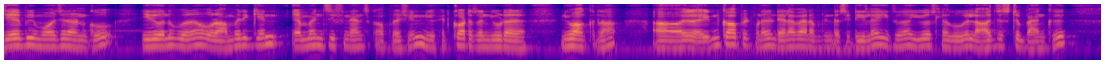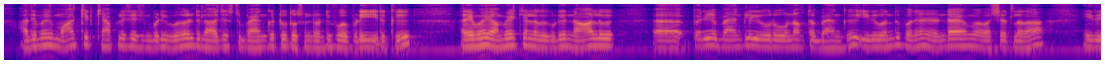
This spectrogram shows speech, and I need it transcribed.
ஜேபி மோர்ஜன் அண்ட் கோ இது வந்து பார்த்தீங்கன்னா ஒரு American MNC finance corporation new headquarters new New York தான். இன்கார்பரேட் பண்ணது டெலவேர் அப்படின்ற சிட்டியில் இதுதான் யூஎஸில் இருக்கக்கூடிய லார்ஜஸ்ட் பேங்க்கு அதே மாதிரி மார்க்கெட் கேபிடலைசேஷன் படி world largest bank two thousand twenty four படி இருக்குது அதே மாதிரி அமெரிக்காவில் இருக்கக்கூடிய நாலு பெரிய பேங்க்கில் இது ஒரு ஒன் ஆஃப் த பேங்க்கு இது வந்து பார்த்திங்கன்னா ரெண்டாயிரம் வருஷத்தில் தான் இது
